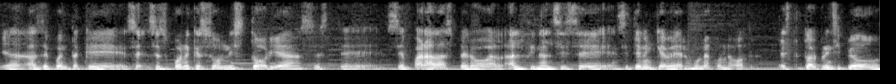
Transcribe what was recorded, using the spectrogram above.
Y ha- haz de cuenta que se, se supone que son historias este, separadas, pero al, al final sí se sí tienen que ver una con la otra. Este, tú al principio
